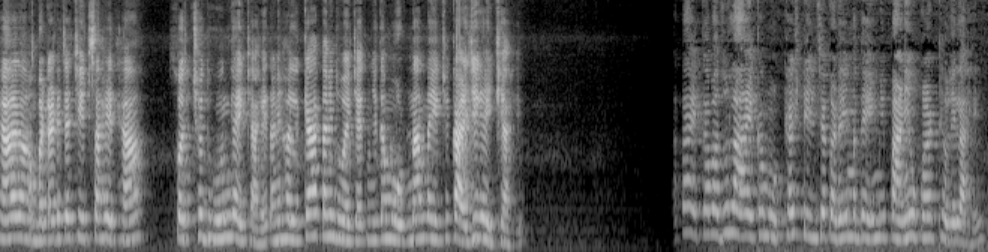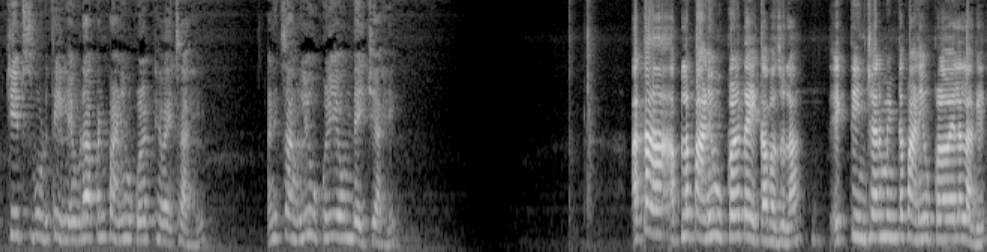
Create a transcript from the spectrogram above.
ह्या बटाट्याच्या चिप्स आहेत ह्या स्वच्छ धुवून घ्यायच्या आहेत आणि हलक्या हाताने धुवायच्या आहेत. म्हणजे त्या मोडणार नाही याची काळजी घ्यायची आहे. आता एका बाजूला एका मोठ्या स्टीलच्या कढईमध्ये मी पाणी उकळत ठेवलेलं आहे. चिप्स बुडतील एवढं आपण पाणी उकळत ठेवायचं आहे. आणि चांगली उकळी येऊन द्यायची आहे. आता आपलं पाणी उकळतं एका बाजूला. एक तीन चार मिनटं पाणी उकळवायला लागेल.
